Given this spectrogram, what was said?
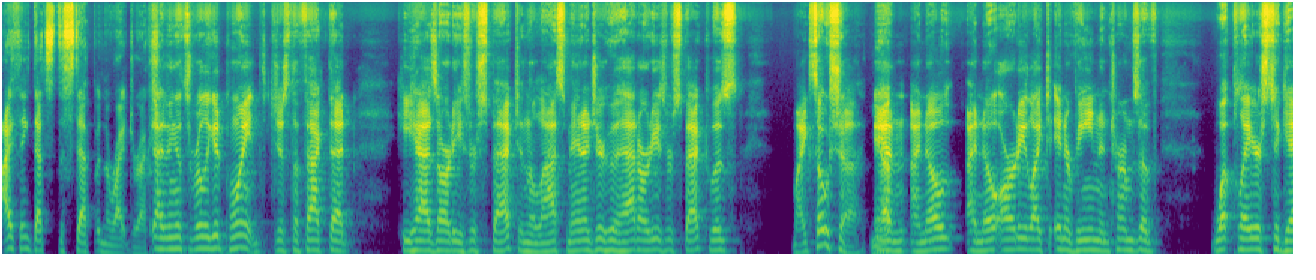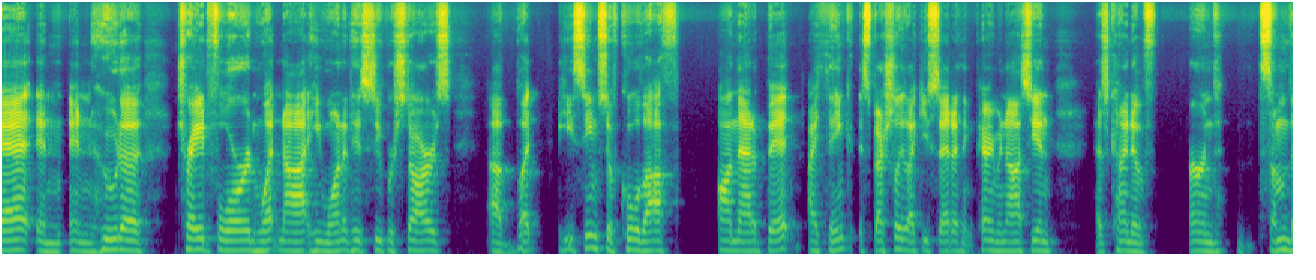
I think that's the step in the right direction. I think that's a really good point. Just the fact that he has Arte's respect, and the last manager who had Arte's respect was Mike Scioscia. Yep. And I know I know Arte liked to intervene in terms of what players to get and and who to trade for and whatnot. He wanted his superstars. Uh, but he seems to have cooled off on that a bit. I think, especially like you said, I think Perry Minasian has kind of earned some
